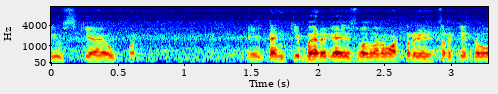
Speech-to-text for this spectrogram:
यूज़ किया है ऊपर। ये टंकी भर गई सोलर वाटर हीटर की तो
